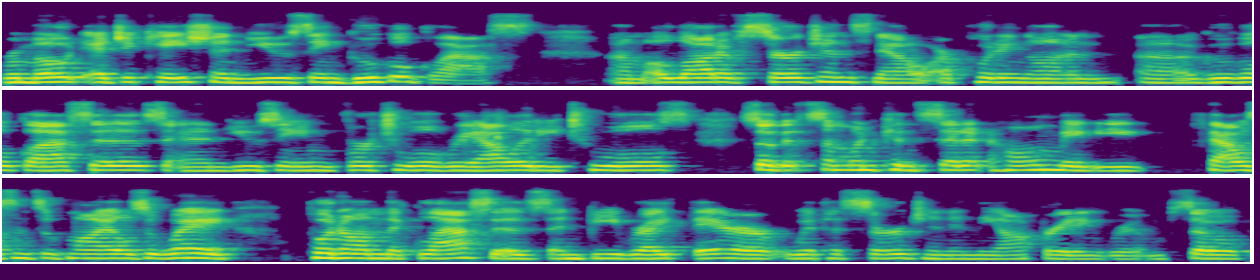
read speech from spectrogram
remote education using Google Glass. Um, a lot of surgeons now are putting on uh, Google Glasses and using virtual reality tools so that someone can sit at home, maybe thousands of miles away, put on the glasses and be right there with a surgeon in the operating room. So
